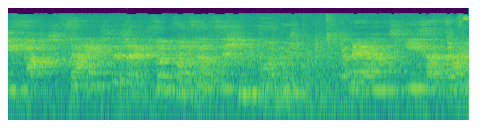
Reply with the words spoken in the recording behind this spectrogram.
Die Fahrtzeit beträgt 45 Minuten. Während dieser Zeit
